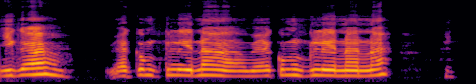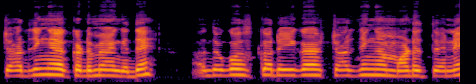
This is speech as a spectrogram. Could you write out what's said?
ಈಗ ವ್ಯಾಕ್ಯೂಮ್ ಕ್ಲೀನ ವ್ಯಾಕ್ಯೂಮ್ ಕ್ಲೀನರ್ನ ಚಾರ್ಜಿಂಗ್ ಕಡಿಮೆ ಆಗಿದೆ. ಅದಕ್ಕೋಸ್ಕರ ಈಗ ಚಾರ್ಜಿಂಗ್ ಮಾಡುತ್ತೇನೆ.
